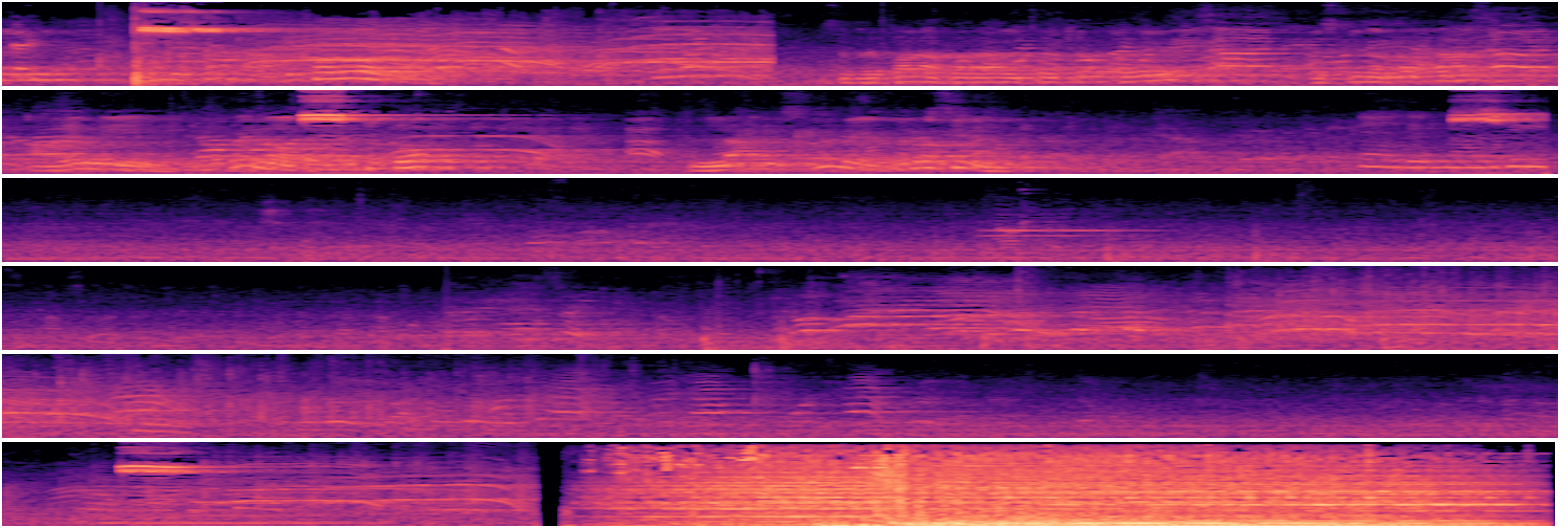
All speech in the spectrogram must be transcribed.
Se prepara para el colchón también. Esquina rota.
